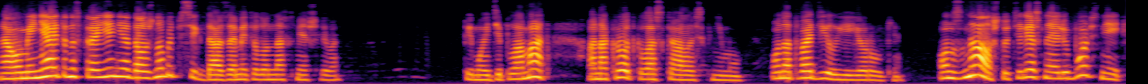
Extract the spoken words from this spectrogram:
А у меня это настроение должно быть всегда, заметил он насмешливо. Ты мой дипломат, она кротко ласкалась к нему. Он отводил ее руки. Он знал, что телесная любовь с ней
